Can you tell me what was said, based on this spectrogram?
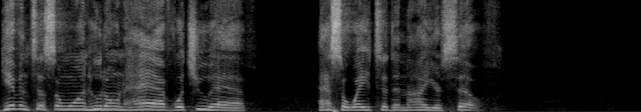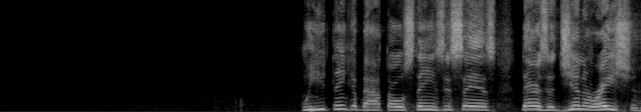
Giving to someone who don't have what you have, that's a way to deny yourself. When you think about those things, it says there's a generation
